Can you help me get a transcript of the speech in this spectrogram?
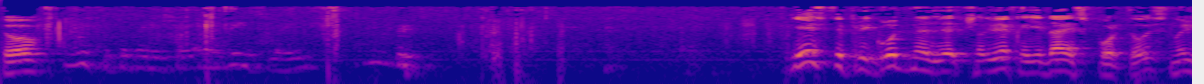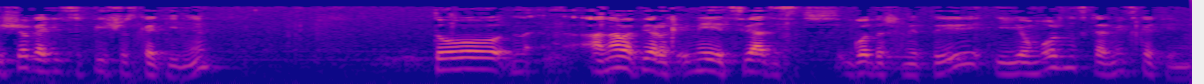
То если пригодная для человека еда испортилась, но еще годится в пищу скотине, то она, во-первых, имеет святость года шмиты, и ее можно скормить скотине.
